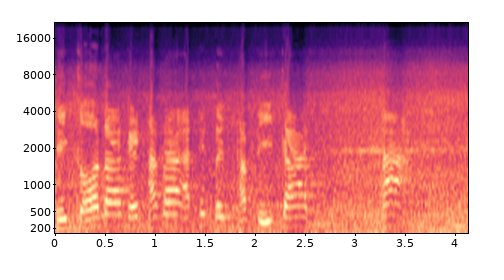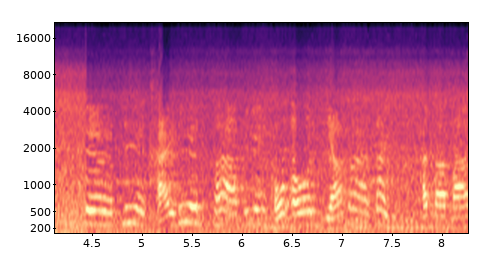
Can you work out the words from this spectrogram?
ตีก่อนนะแกทำนะอาทิตย์หนึ่งทำตีการห้าเนี่ยนี่ขายเนี่ยค่าเนี่ยเขาเอาอย่ามาได้พันบาท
